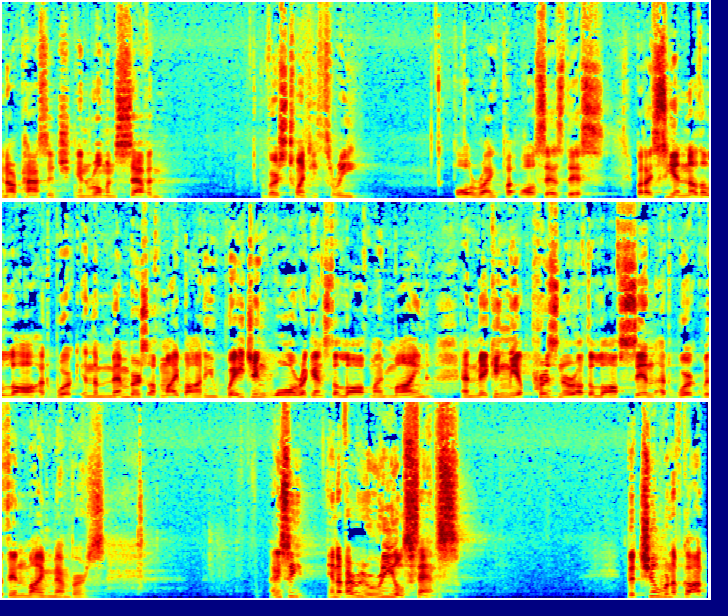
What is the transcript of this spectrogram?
In our passage in Romans 7, verse 23, Paul, write, Paul says this But I see another law at work in the members of my body, waging war against the law of my mind, and making me a prisoner of the law of sin at work within my members. And you see, in a very real sense, the children of God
